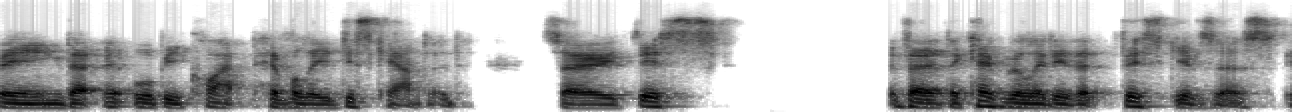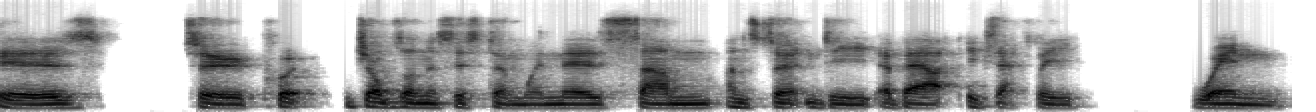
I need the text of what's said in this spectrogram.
being that it will be quite heavily discounted. So this, the, the capability that this gives us is to put jobs on the system when there's some uncertainty about exactly when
